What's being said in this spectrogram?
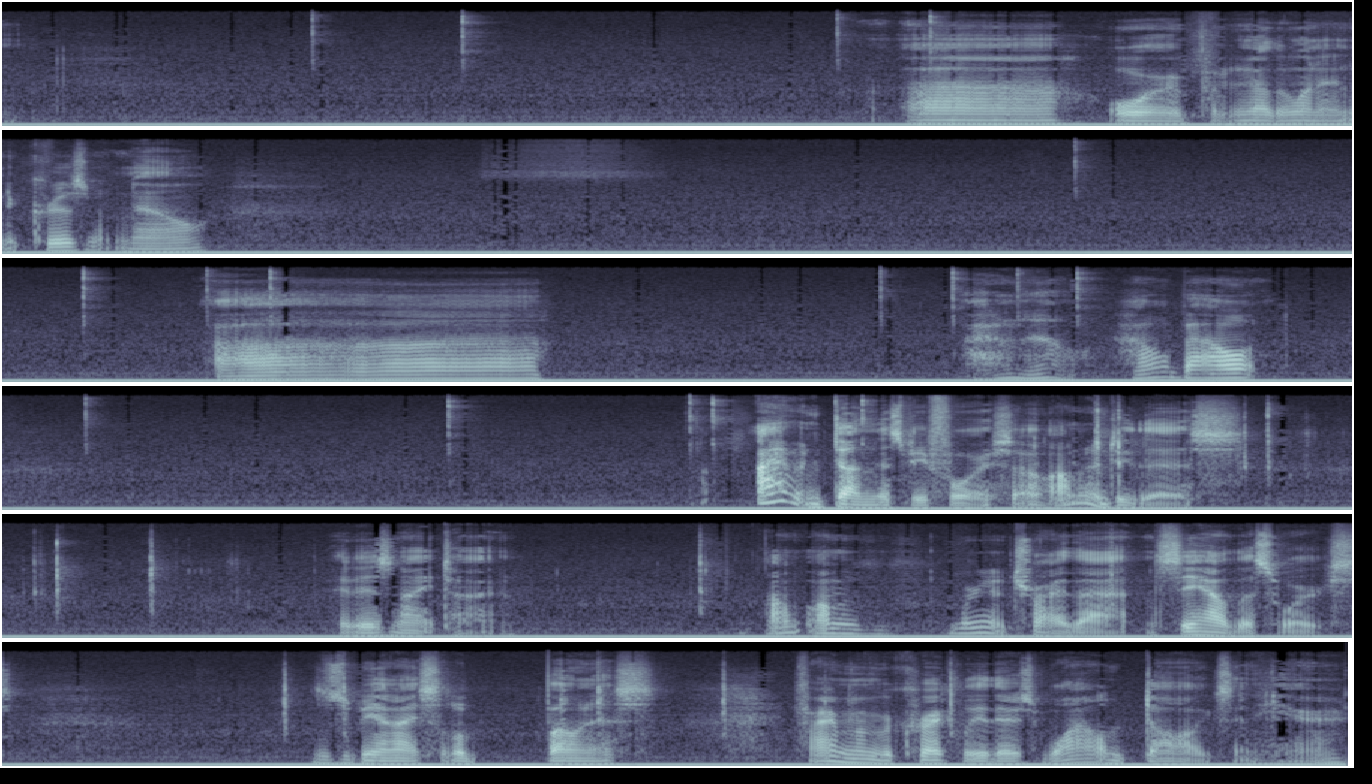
Uh, or put another one into charisma. now. Uh, I don't know. How about... I haven't done this before, so I'm going to do this. It is nighttime. I'm, I'm, we're going to try that and see how this works. This will be a nice little bonus. If I remember correctly, there's wild dogs in here.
